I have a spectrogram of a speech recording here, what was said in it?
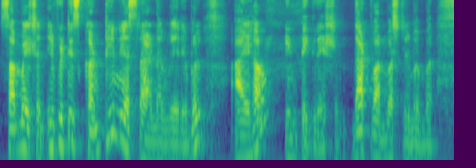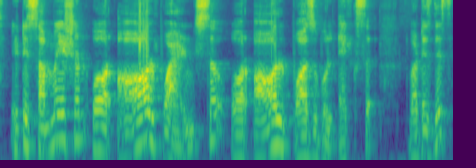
summation. If it is continuous random variable, I have integration. That one must remember. It is summation over all points or all possible x. What is this?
